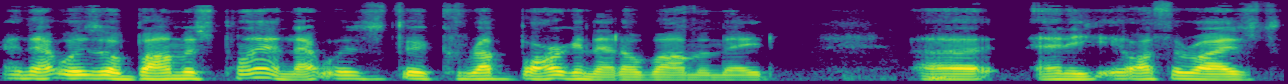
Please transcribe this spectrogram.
And that was Obama's plan. That was the corrupt bargain that Obama made. Uh, and he authorized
